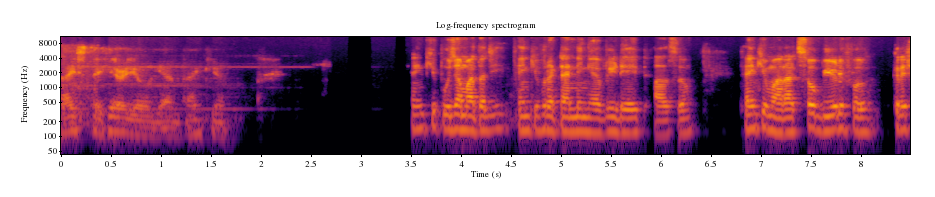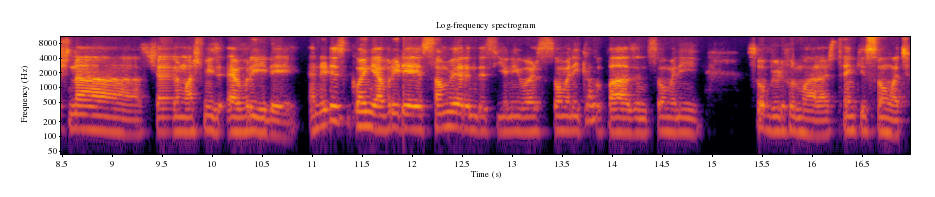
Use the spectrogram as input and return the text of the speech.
Nice to hear you again, thank you. Thank you, Puja Mataji. Thank you for attending every day also. Thank you, Maharaj. So beautiful. Krishna Janmashtami is every day. And it is going every day somewhere in this universe. So many kalpas and so many, so beautiful, Maharaj. Thank you so much.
